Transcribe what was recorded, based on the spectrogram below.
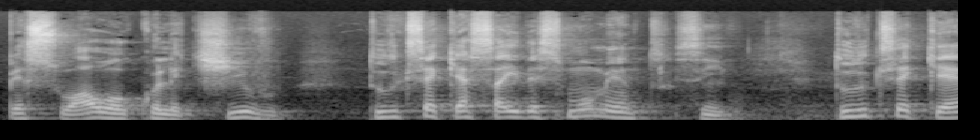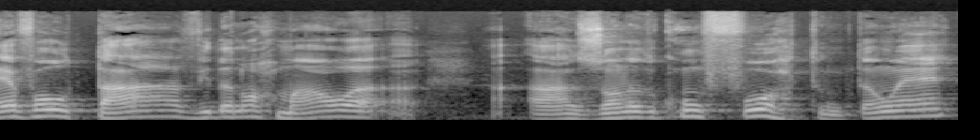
pessoal ou coletivo, tudo que você quer é sair desse momento. Sim. Tudo que você quer é voltar à vida normal, à, à zona do conforto. Então é,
